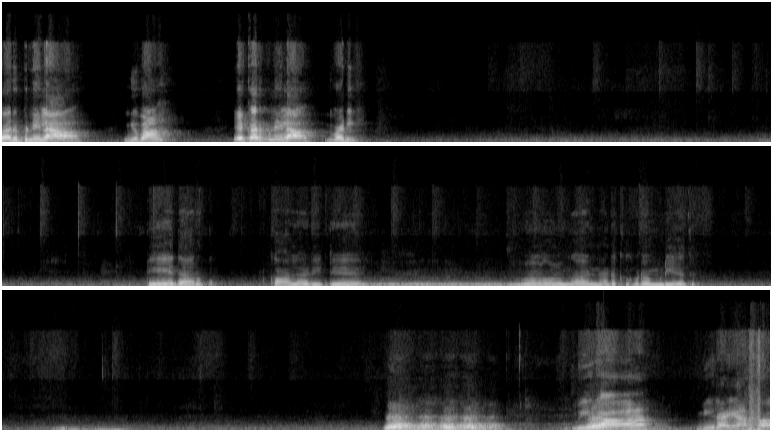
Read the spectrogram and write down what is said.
கருப்பு நிலா இங்கே வா. ஏ கருப்பு நிலா வாடி. இப்படியே தான் இருக்கும். காலாடிட்டு நடக்கக்கூட முடியாது. வீரா வீரா ஏன்பா?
